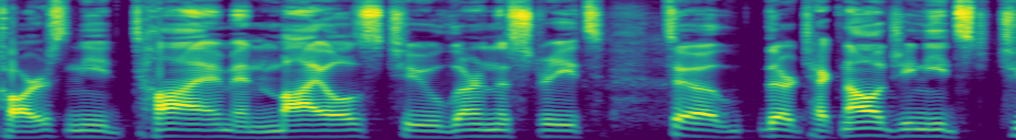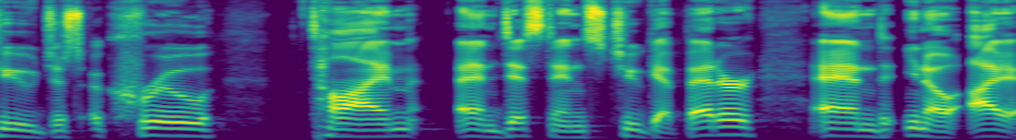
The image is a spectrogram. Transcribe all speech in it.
cars need time and miles to learn the streets to their technology needs to just accrue time and distance to get better. And you know i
